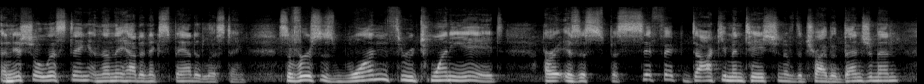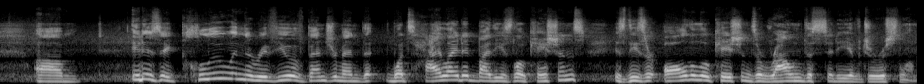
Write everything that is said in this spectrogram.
initial listing and then they had an expanded listing. So verses 1 through 28 are, is a specific documentation of the tribe of Benjamin. Um, it is a clue in the review of Benjamin that what's highlighted by these locations is these are all the locations around the city of Jerusalem.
